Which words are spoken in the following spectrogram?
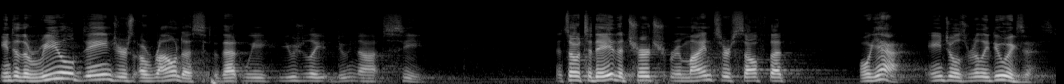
into the real dangers around us that we usually do not see. And so today, the church reminds herself that, oh, yeah, angels really do exist.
